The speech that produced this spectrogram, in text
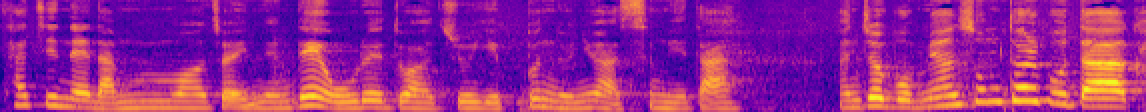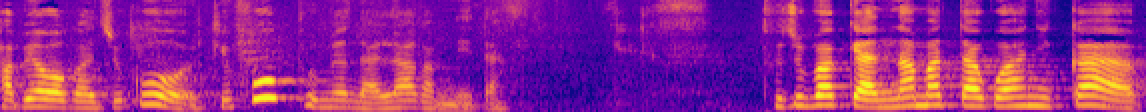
사진에 남어져 있는데 올해도 아주 예쁜 눈이 왔습니다. 만져보면 솜털보다 가벼워가지고 이렇게 훅 불면 날아갑니다. 두 주밖에 안 남았다고 하니까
